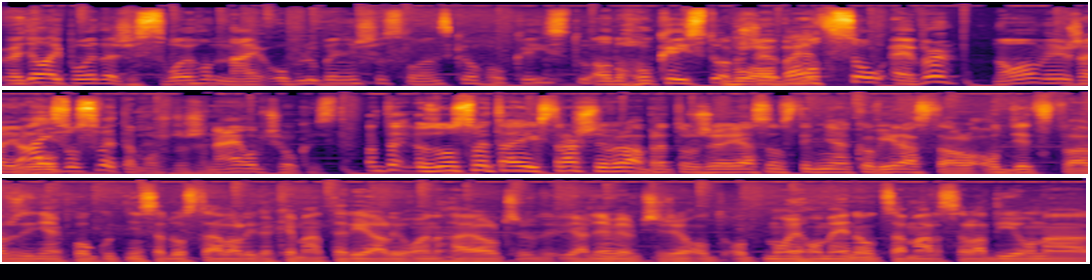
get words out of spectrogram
vedel aj povedať, že svojho najobľúbenejšieho slovenského hokejistu? Alebo hokejistu, akože ever? No, vieš, aj, aj Vôbec. Zo sveta možno, že. A tak Zo sveta je ich strašne veľa, pretože ja som s tým nejako vyrastal od detstva, vždy nejak pokutne sa dostávali také materiály o NHL, čo, ja neviem, čiže od, od môjho menovca Marcela Diona,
